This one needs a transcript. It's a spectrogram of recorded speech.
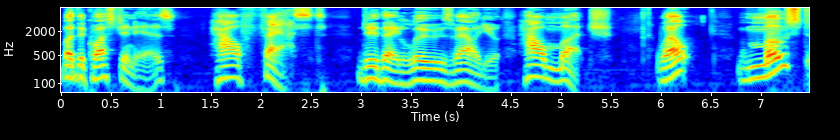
But the question is, how fast do they lose value? How much? Well, most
